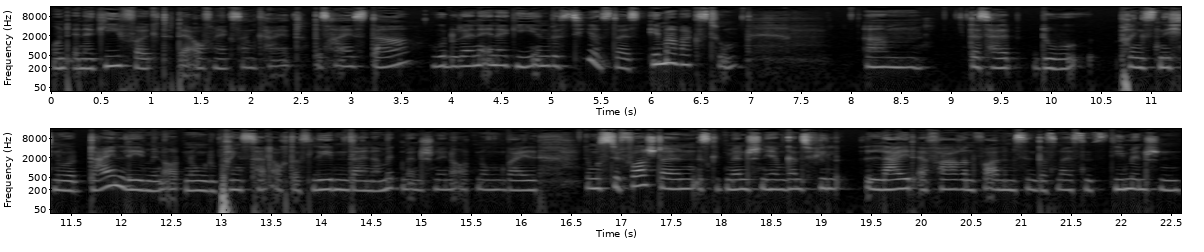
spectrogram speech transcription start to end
Und Energie folgt der Aufmerksamkeit. Das heißt, da, wo du deine Energie investierst. Da ist immer Wachstum. Ähm, deshalb, du bringst nicht nur dein Leben in Ordnung, du bringst halt auch das Leben deiner Mitmenschen in Ordnung, weil du musst dir vorstellen, es gibt Menschen, die haben ganz viel Leid erfahren. Vor allem sind das meistens die Menschen,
